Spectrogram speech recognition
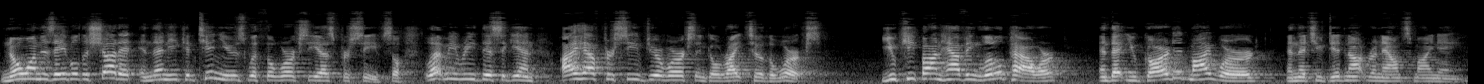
No one is able to shut it. And then he continues with the works he has perceived. So let me read this again. I have perceived your works and go right to the works. You keep on having little power and that you guarded my word and that you did not renounce my name.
